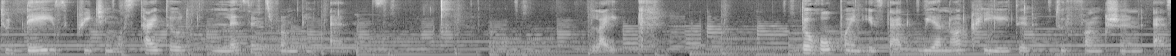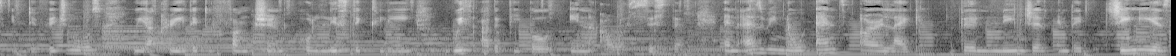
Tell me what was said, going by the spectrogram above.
Today's preaching was titled Lessons from the Ants like the whole point is that we are not created to function as individuals. We are created to function holistically with other people in our system. And as we know, ants are like the ninjas and the genius.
